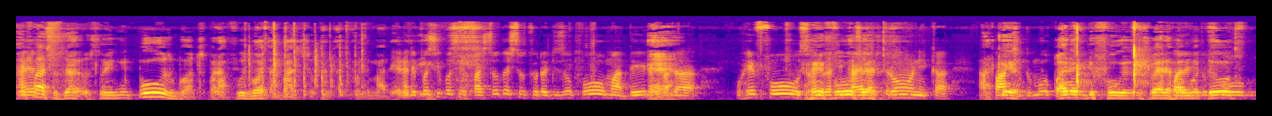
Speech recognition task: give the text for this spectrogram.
Aí, aí faço os, os trem em pouso, boto os parafusos, boto a base madeira. Aí depois aqui. você faz toda a estrutura de isopor, madeira é. para dar o reforço, o reforço a é. eletrônica, a aqui, parte do motor. Parede de fogo, que você vai levar o motor.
